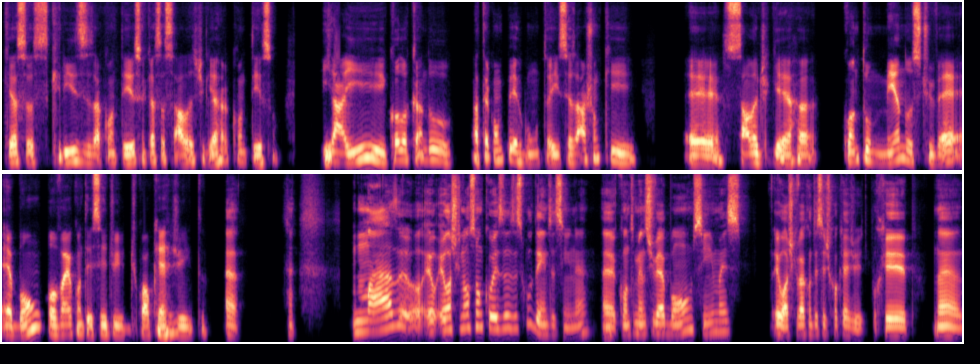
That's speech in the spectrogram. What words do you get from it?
que essas crises aconteçam, que essas salas de guerra aconteçam. E aí, colocando até como pergunta aí, vocês acham que é, sala de guerra, quanto menos tiver, é bom ou vai acontecer de, de qualquer jeito? É. Mas eu, eu, eu, acho que não são coisas excludentes, assim, né? É, quanto menos tiver, é bom, sim, mas eu acho que vai acontecer de qualquer jeito. Porque né?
